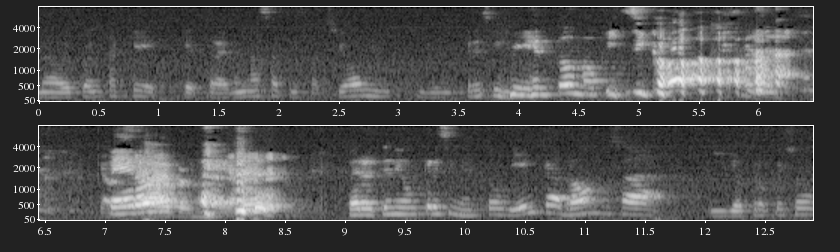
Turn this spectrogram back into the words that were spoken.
me doy cuenta que, que trae una satisfacción y un crecimiento no físico, pero, pero- pero he tenido un crecimiento bien cabrón, o sea, y yo creo que eso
